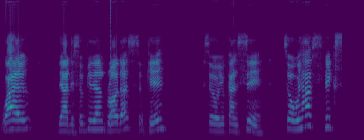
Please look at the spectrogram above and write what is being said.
while their disobedient brothers, okay? So you can see. So we have six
